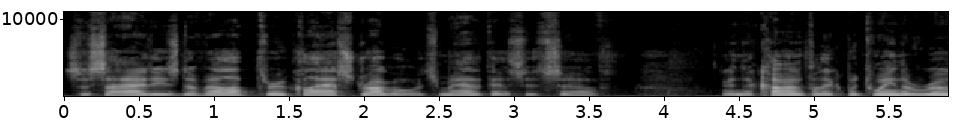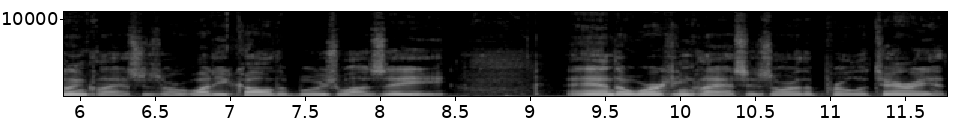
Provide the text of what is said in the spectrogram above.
Societies develop through class struggle, which manifests itself in the conflict between the ruling classes, or what he called the bourgeoisie, and the working classes, or the proletariat.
